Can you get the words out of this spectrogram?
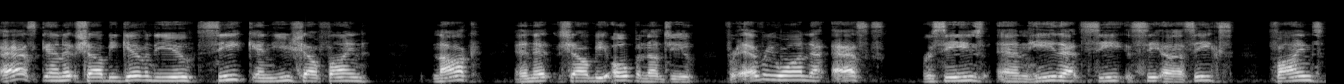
Ask and it shall be given to you. Seek and you shall find. Knock and it shall be opened unto you. For everyone that asks receives, and he that see, see, uh, seeks finds,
